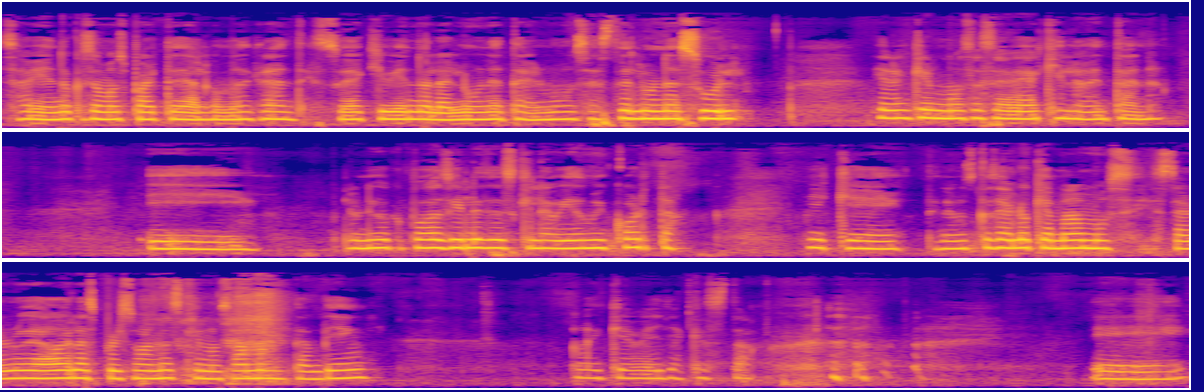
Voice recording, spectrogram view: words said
sabiendo que somos parte de algo más grande. Estoy aquí viendo la luna tan hermosa, esta luna azul. Miren qué hermosa se ve aquí en la ventana. Y lo único que puedo decirles es que la vida es muy corta y que tenemos que hacer lo que amamos estar rodeado de las personas que nos aman también. Ay, qué bella que está. Eh,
